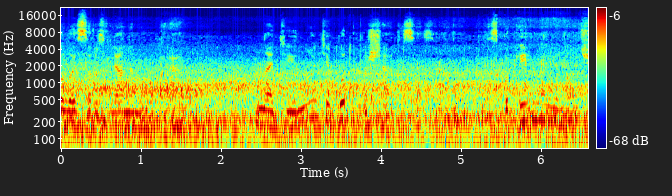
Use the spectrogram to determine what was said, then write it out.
колись розглянемо окремо. На тій буду прощатися з вами. Спокійної ночі.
